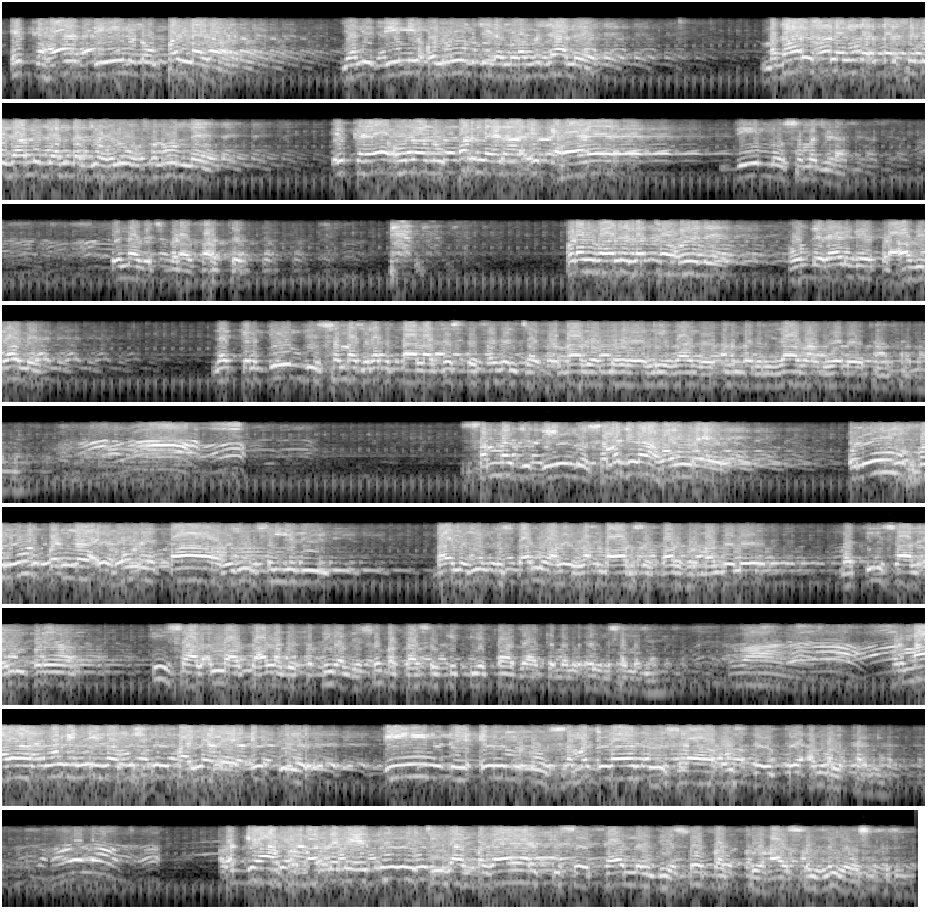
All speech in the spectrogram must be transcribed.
ایک ہے دین نو پڑھ لینا۔ یعنی دینی علوم جڑے مرمجہ نے، مدارس کے اندر، درس نظامی کے اندر جو علوم فنون نے، ایک ہے انہوں پڑھ لینا، ایک ہے دین نو سمجھنا۔ انہوں بڑا فرق ہے۔ پڑھنے والے لکھا ہوئے نے ہوتے رہن گے، پڑھا بھی رہے لیکن دین دی سمجھ رب تالا جس کے فضل چ فرما میرے علی وانگو، احمد رضا وانگو فرما سمجھ دین نو سمجھنا ہو رہے، علوم فنون پڑھنا ہو رہے، تا حضور سیدی بھائی عظیم مستانی علیہ رحمہ آپ سرکار فرمانے میں میں تیس سال علم پڑھیا تیس سال اللہ تعالی کے فقیر کی صحبت حاصل کی تا جا کے میں علم سمجھ آیا فرمایا، کوئی چیز مشکل پائیا نے، ایک دین دے علم نو سمجھنا دوسرا اس کے اتنے عمل کرنا۔ اگیا فرماتے نے دو چیزاں بغیر کسی کامل کی صحبت کو حاصل نہیں ہو سکتی۔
